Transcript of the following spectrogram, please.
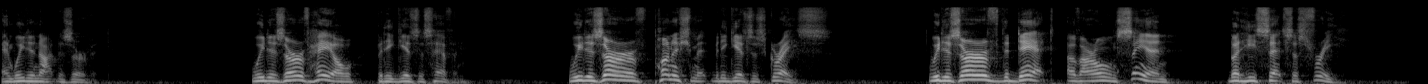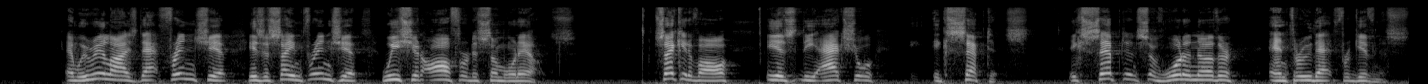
And we do not deserve it. We deserve hell, but He gives us heaven. We deserve punishment, but He gives us grace. We deserve the debt of our own sin, but He sets us free. And we realize that friendship is the same friendship we should offer to someone else. Second of all, is the actual acceptance acceptance of one another and through that forgiveness.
